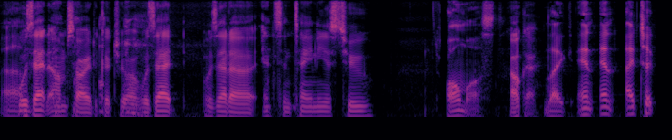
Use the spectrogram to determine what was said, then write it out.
stuff. Um, was that? I'm sorry to cut you off. Was that was that a instantaneous too? Almost. Okay. Like and and I took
